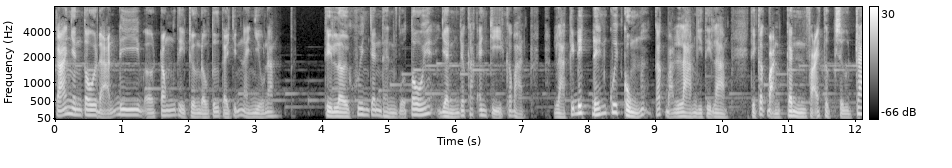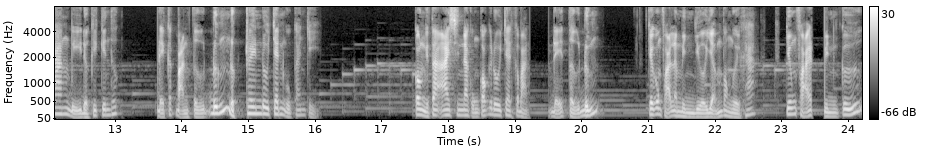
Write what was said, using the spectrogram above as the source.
cá nhân tôi đã đi ở trong cái thị trường đầu tư tài chính này nhiều năm, thì lời khuyên chân thành của tôi dành cho các anh chị, các bạn là cái đích đến cuối cùng các bạn làm gì thì làm, thì các bạn cần phải thực sự trang bị được cái kiến thức để các bạn tự đứng được trên đôi chân của các anh chị. Con người ta, ai sinh ra cũng có cái đôi chân, các bạn, để tự đứng chứ không phải là mình dựa dẫm vào người khác, chứ không phải mình cứ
